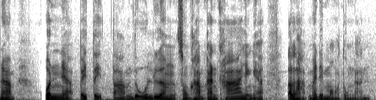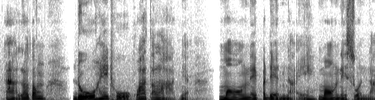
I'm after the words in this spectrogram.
นะครับคนเนี่ยไปติดตามดูเรื่องสงครามการค้าอย่างเงี้ย ตลาดไม่ได้มองตรงนั้นอ่าเราต้องดูให้ถูกว่าตลาดเนี่ยมองในประเด็นไหนมองในส่วนไหน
